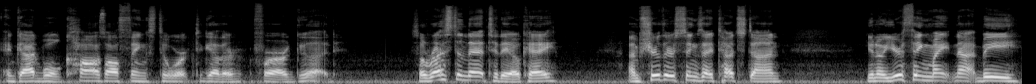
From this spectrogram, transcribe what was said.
And God will cause all things to work together for our good. So rest in that today, okay? I'm sure there's things I touched on. You know, your thing might not be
